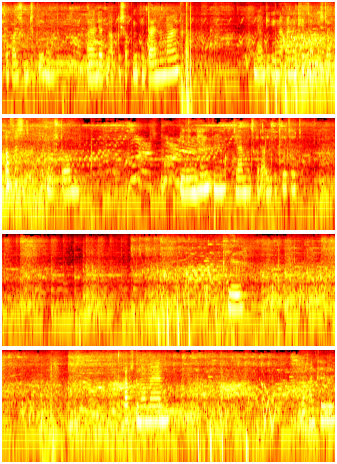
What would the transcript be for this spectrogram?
Ich habe gerade schon einen Kill gemacht. Einer, der hat mir abgeschafft mit einem Dynamite. Wir haben die Gegner meine Kids abgestaubt. Oh, fast. Ich bin gestorben. Wir liegen hinten. Die haben uns gerade alle getötet. Kill. Hab's genommen. Noch ein Kill.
